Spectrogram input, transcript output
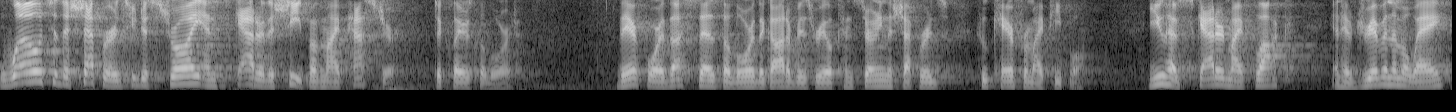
Woe to the shepherds who destroy and scatter the sheep of my pasture, declares the Lord. Therefore, thus says the Lord, the God of Israel, concerning the shepherds who care for my people You have scattered my flock and have driven them away,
